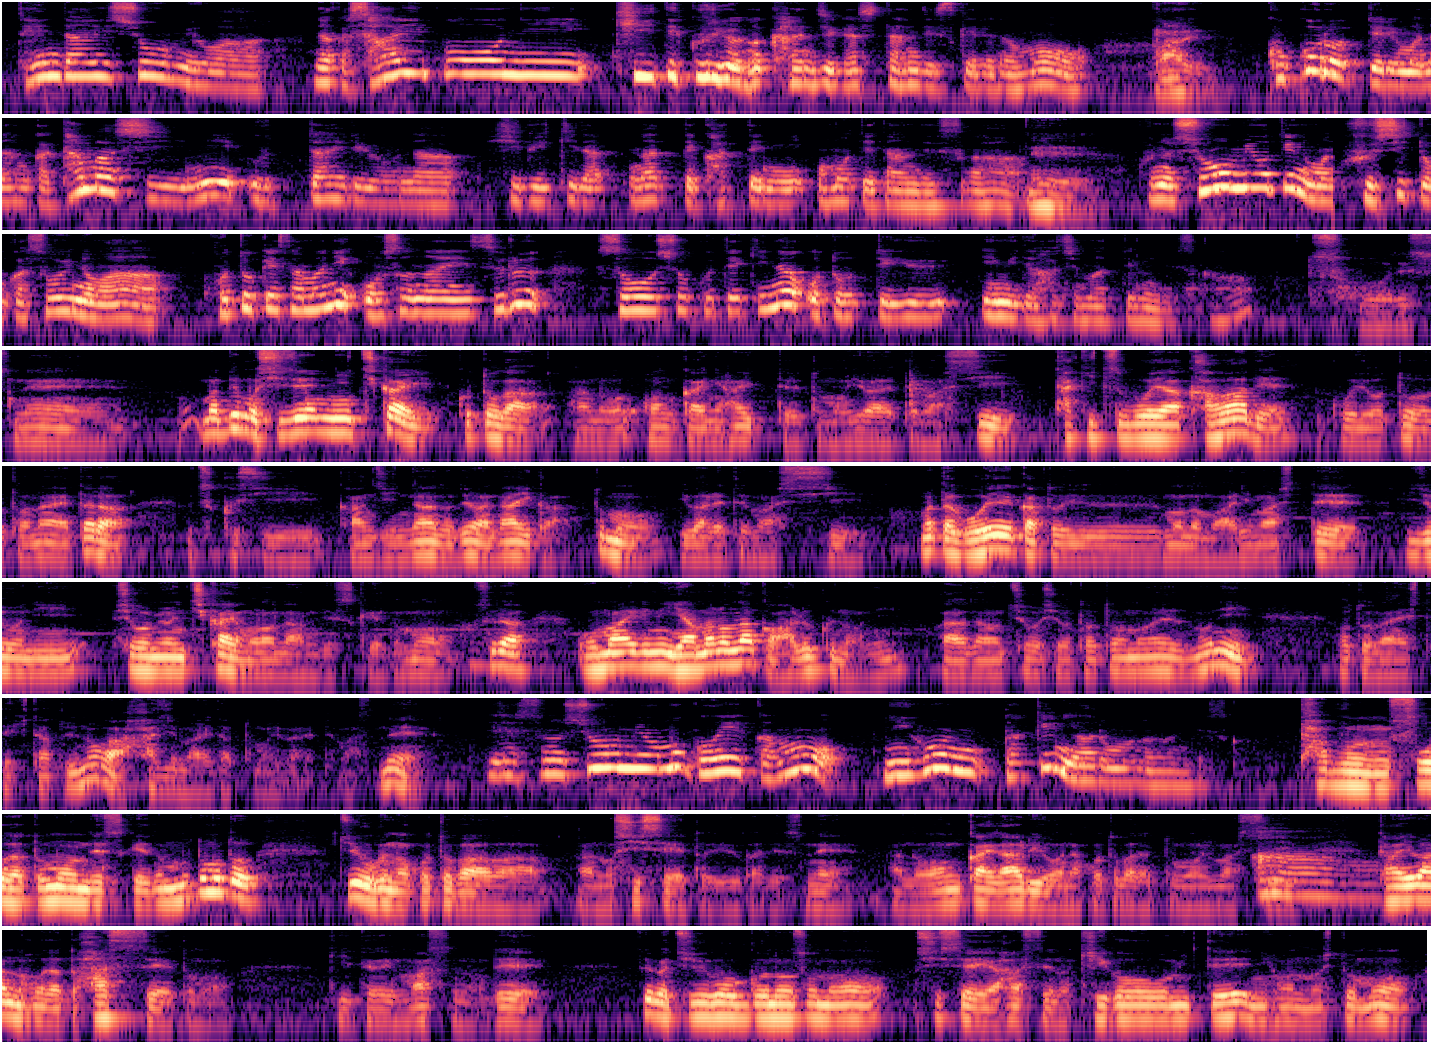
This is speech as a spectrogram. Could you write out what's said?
天台照明はなんか細胞に効いてくるような感じがしたんですけれどもえはい。心っていうよりもなんか魂に訴えるような響きだなって勝手に思ってたんですがえこの照明っていうのも節とかそういうのは仏様にお供えする装飾的な音っていう意味で始まってるんですか？えそうですね。まあ、でも自然に近いことがあの音階に入ってるとも言われてますし滝壺や川でこういう音を唱えたら美しい感じになるのではないかとも言われてますしまた護衛歌というものもありまして非常に照明に近いものなんですけれどもそれはお参りに山の中を歩くのに体の調子を整えるのにお唱えしてきたというのが始まりだとも言われてますね。でその照明も護衛歌も日本だけにあるものなんですか？多分そうだと思うんですけれどももともと中国の言葉はあの姿勢というかですねあの音階があるような言葉だと思いますし台湾の方だと発声とも聞いていますので例えば中国語のその姿勢や発声の記号を見て日本の人も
